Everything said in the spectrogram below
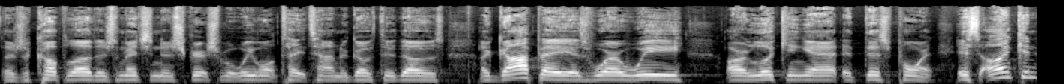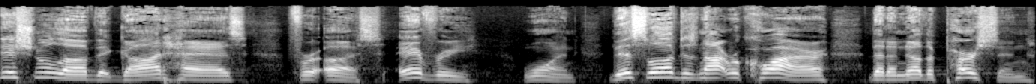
There's a couple others mentioned in Scripture, but we won't take time to go through those. Agape is where we are looking at at this point. It's unconditional love that God has for us, everyone. This love does not require that another person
